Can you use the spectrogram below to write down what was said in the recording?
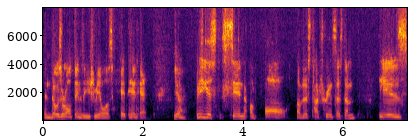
And those are all things that you should be able to hit, hit, hit. Yeah. The biggest sin of all of this touchscreen system is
